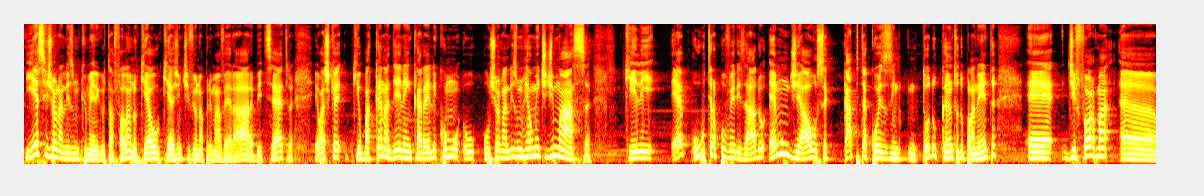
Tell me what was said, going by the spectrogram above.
E esse jornalismo que o Merigo tá falando, que é o que a gente viu na Primavera Árabe, etc., eu acho que, que o bacana dele é encarar ele como o, o jornalismo realmente de massa. Que ele é ultra pulverizado, é mundial, você capta coisas em, em todo canto do planeta, é, de forma. ah,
